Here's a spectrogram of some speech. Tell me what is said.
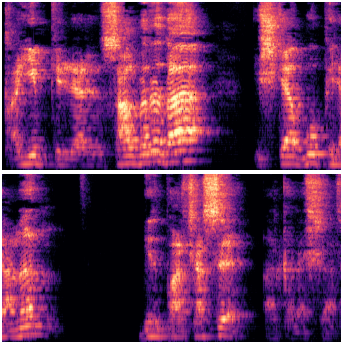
Tayyipgillerin saldırı da işte bu planın bir parçası arkadaşlar.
